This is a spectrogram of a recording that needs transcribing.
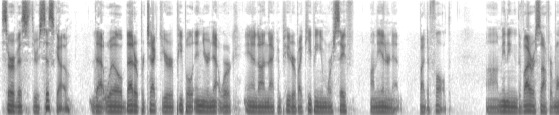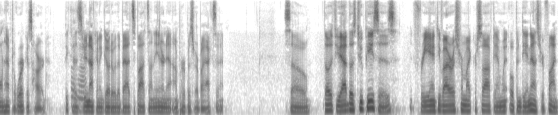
service through Cisco that will better protect your people in your network and on that computer by keeping you more safe on the internet by default. Uh, meaning the virus software won't have to work as hard because you're not going to go to the bad spots on the internet on purpose or by accident. So, though, if you add those two pieces, free antivirus from Microsoft and OpenDNS, you're fine.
